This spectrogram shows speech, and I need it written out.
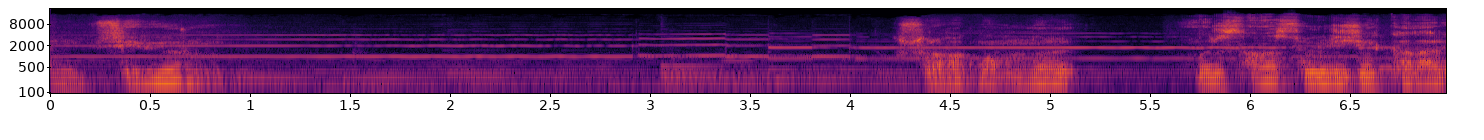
Yani seviyorum. Kusura bakma bunları, bunları sana söyleyecek kadar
